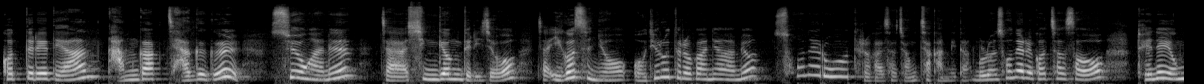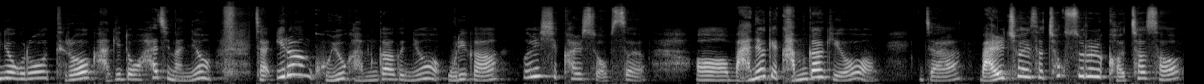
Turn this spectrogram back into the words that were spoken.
것들에 대한 감각 자극을 수용하는 자, 신경들이죠. 자, 이것은요, 어디로 들어가냐 하면 손해로 들어가서 정착합니다. 물론 손해를 거쳐서 되뇌 영역으로 들어가기도 하지만요. 자, 이러한 고유 감각은요, 우리가 의식할 수 없어요. 어, 만약에 감각이요. 자, 말초에서 척수를 거쳐서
